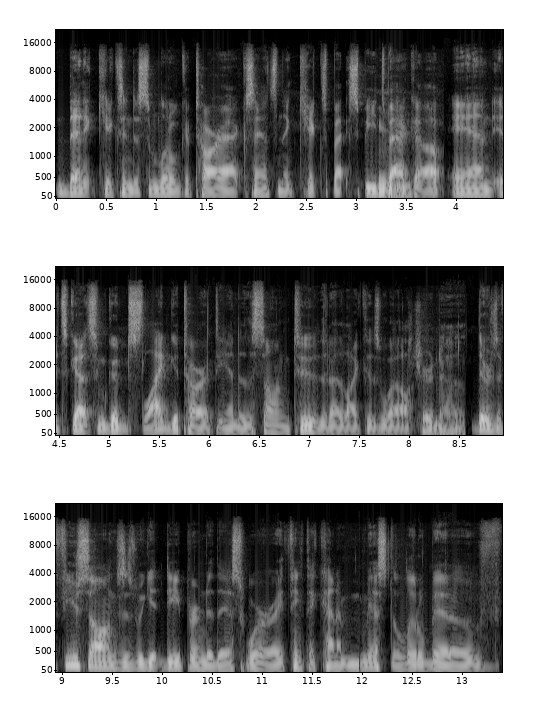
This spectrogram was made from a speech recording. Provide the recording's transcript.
then it kicks into some little guitar accents and then kicks back speeds mm-hmm. back up and it's got some good slide guitar at the end of the song too that I like as well. Sure does. There's a few songs as we get deeper into this where I think they kind of missed a little bit of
